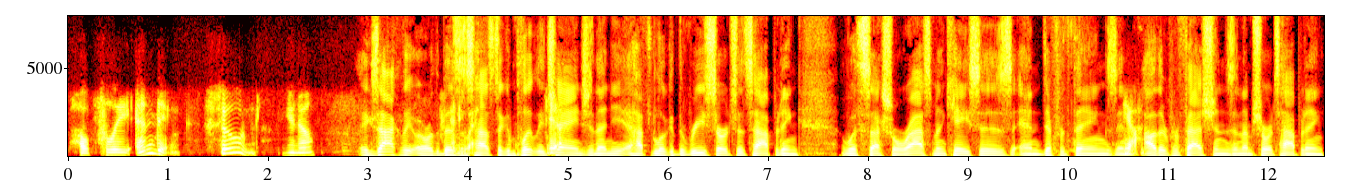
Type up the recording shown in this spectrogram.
hopefully ending soon, you know? Exactly, or the business Anyway. has to completely Yeah. change, and then you have to look at the research that's happening with sexual harassment cases and different things in Yeah. other professions, and I'm sure it's happening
